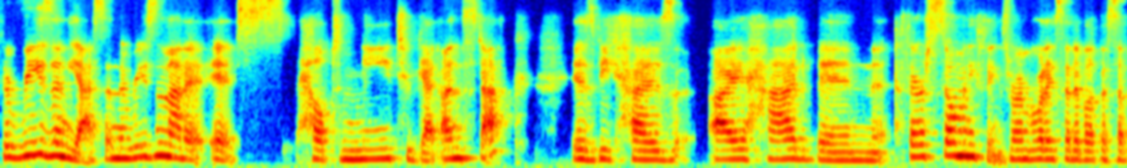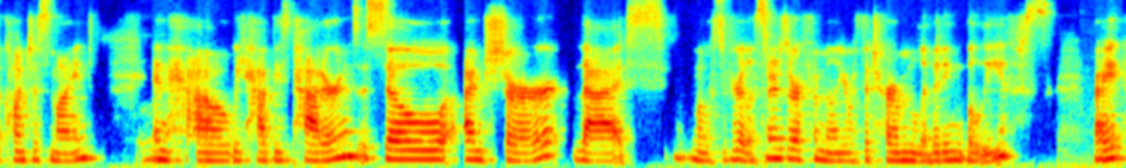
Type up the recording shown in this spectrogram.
The reason yes. And the reason that it, it's helped me to get unstuck is because i had been there are so many things. Remember what i said about the subconscious mind mm-hmm. and how we have these patterns? So i'm sure that most of your listeners are familiar with the term limiting beliefs right?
